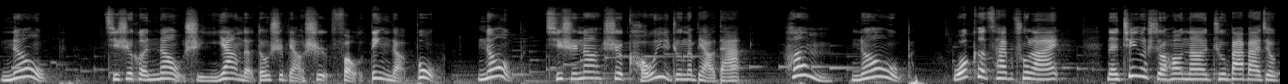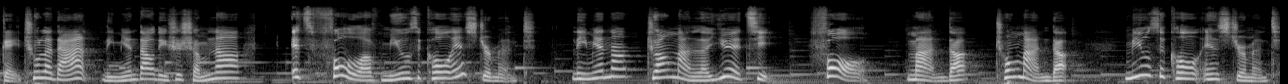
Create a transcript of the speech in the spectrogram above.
nope，其实和 no 是一样的，都是表示否定的。不，nope 其实呢是口语中的表达。哼，nope，我可猜不出来。那这个时候呢，猪爸爸就给出了答案，里面到底是什么呢？It's full of musical instrument，里面呢装满了乐器，full 满的，充满的，musical instrument。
